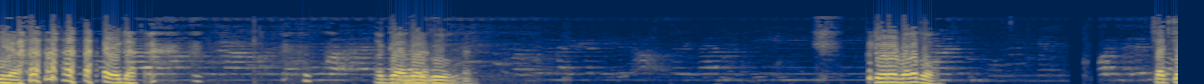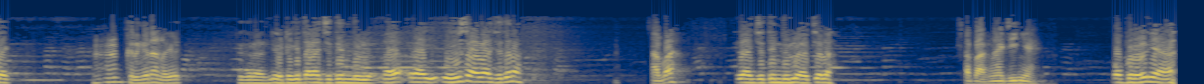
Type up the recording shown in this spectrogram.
Iya. ya udah. Agak-agak gue. Kedengeran banget loh. Cek cek. Mm-mm, kedengeran loh ya Kedengeran. Ya udah kita lanjutin dulu. Lah, ya lanjutin lah. apa Lanjutin dulu aja lah. Apa ngajinya Ngobrolnya.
